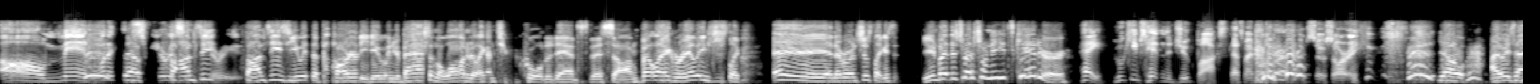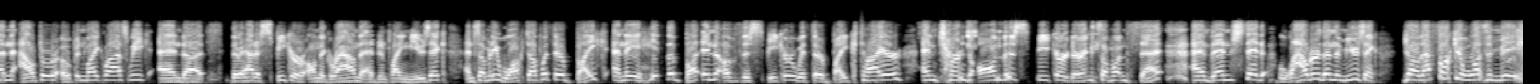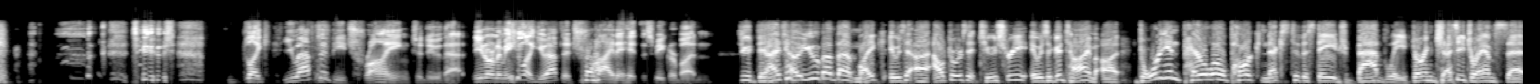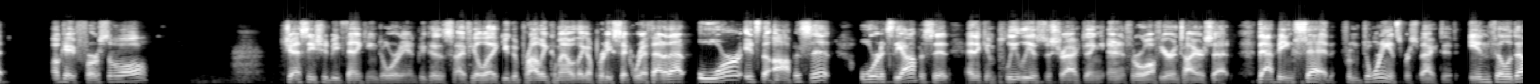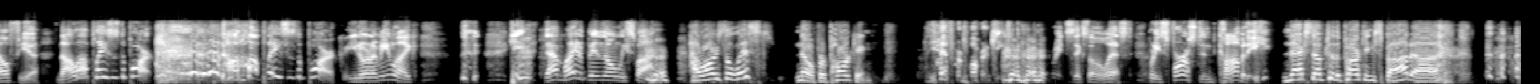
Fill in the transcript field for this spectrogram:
Oh man, what a So, conspiracy Fonzie- theory! Fonzie's you at the party, dude. When your back's on the wall and you're like, I'm too cool to dance this song. But like, really, he's just like, hey, and everyone's just like, is you invite the special needs kid or? Hey, who keeps hitting the jukebox? That's my problem. I'm so sorry. Yo, I was at an outdoor open mic last week, and uh, they had a speaker on the ground that had been playing music, and somebody walked up with their bike, and they hit the button of the speaker with their bike tire, and turned on the speaker during someone's set, and then said louder than the music, "Yo, that fucking wasn't me." Dude, like you have to be trying to do that. You know what I mean? Like you have to try to hit the speaker button. Dude, did I tell you about that mic? It was uh, outdoors at 2 Street. It was a good time. Uh, Dorian parallel park next to the stage badly during Jesse Dram's set. Okay, first of all, Jesse should be thanking Dorian because I feel like you could probably come out with like a pretty sick riff out of that. Or it's the opposite. Or it's the opposite and it completely is distracting and it throw off your entire set. That being said, from Dorian's perspective, in Philadelphia, not a lot of places to park. not a lot of places to park. You know what I mean? Like he, that might have been the only spot. How long's the list? No, for parking. Yeah, for parking. Great six on the list, but he's first in comedy. Next up to the parking spot, uh,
